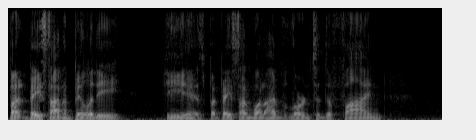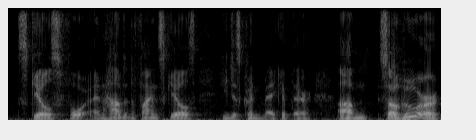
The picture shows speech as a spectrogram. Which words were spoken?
but based on ability, he is. But based on what I've learned to define skills for and how to define skills, he just couldn't make it there. Um, so who are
